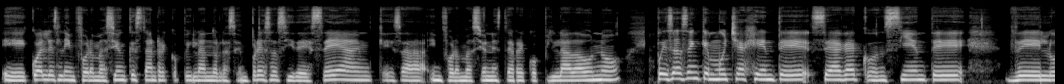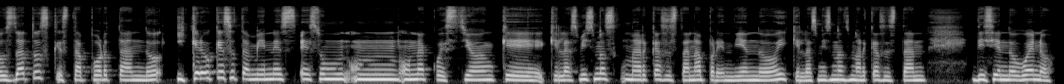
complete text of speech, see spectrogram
eh, cuál es la información que están recopilando las empresas y desean que esa información esté recopilada o no, pues hacen que mucha gente se haga consciente de los datos que está aportando y creo que eso también es, es una cuestión que, que las mismas marcas están aprendiendo y que las mismas marcas están diciendo, bueno,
